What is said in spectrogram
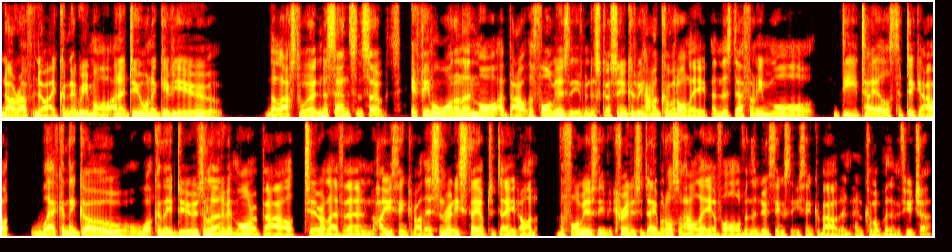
No, Ralph, no, I couldn't agree more. And I do want to give you the last word in a sense. And so if people want to learn more about the formulas that you've been discussing, because we haven't covered all eight and there's definitely more details to dig out. Where can they go? What can they do to learn a bit more about tier 11, how you think about this and really stay up to date on the formulas that you've created today, but also how they evolve and the new things that you think about and, and come up with in the future?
